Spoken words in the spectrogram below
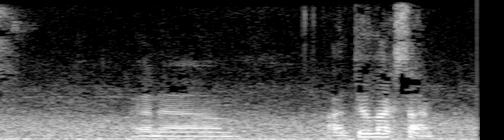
And um, until next time.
